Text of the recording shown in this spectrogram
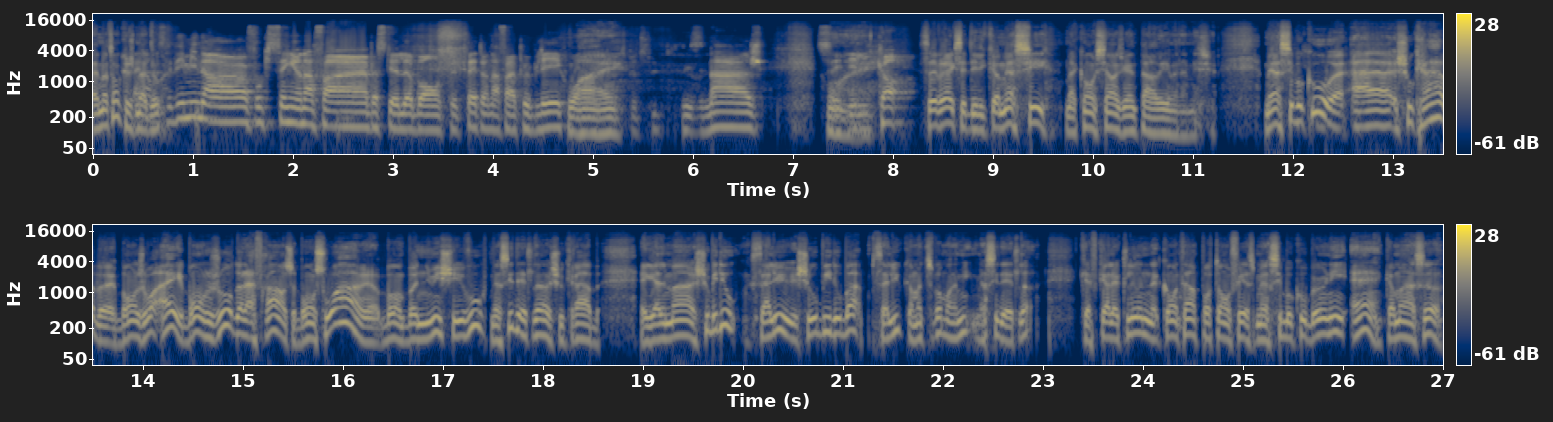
Ben, mettons que je Ben c'est des mineurs, faut qu'ils signent une affaire parce que là, bon, c'est peut-être une affaire publique. Ouais. des images? C'est Ouais. délicat. C'est vrai que c'est délicat. Merci. Ma conscience vient de parler, mesdames, messieurs. Merci beaucoup euh, à Choucrab. Bonjour. Hey, bonjour de la France. Bonsoir. Bon, bonne nuit chez vous. Merci d'être là, Choucrab. Également, Choubidou. Salut, Choubidouba. Salut, comment tu vas, mon ami? Merci d'être là. Kafka le clown, content pour ton fils. Merci beaucoup. Bernie, hein? Comment ça?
